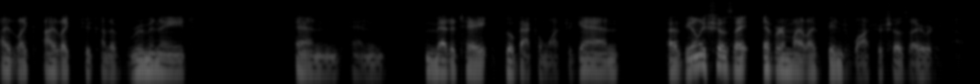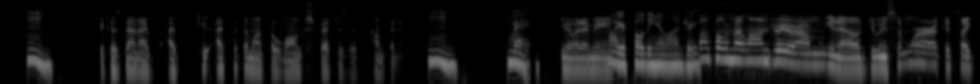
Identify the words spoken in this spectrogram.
I like I like to kind of ruminate and and meditate, go back and watch again. Uh, the only shows I ever in my life binge watch are shows I already know Mm. because then I I I put them on for long stretches as company. Mm. Right. You know what I mean? While you're folding your laundry. While I'm folding my laundry or I'm you know doing some work, it's like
